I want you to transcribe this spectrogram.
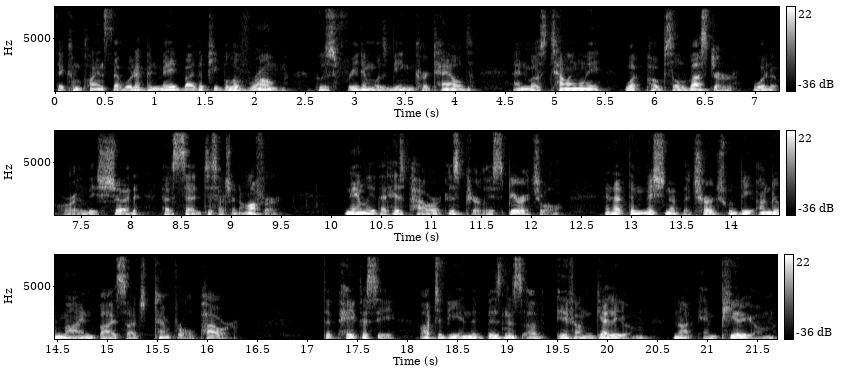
the complaints that would have been made by the people of Rome, whose freedom was being curtailed, and most tellingly, what Pope Sylvester would, or at least should, have said to such an offer namely that his power is purely spiritual, and that the mission of the church would be undermined by such temporal power. The papacy ought to be in the business of evangelium, not imperium,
